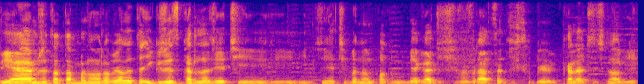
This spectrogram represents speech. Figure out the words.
Wiem, że to tam będą robione te igrzyska dla dzieci i, i dzieci będą potem biegać i się wywracać i sobie kaleczyć nogi.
